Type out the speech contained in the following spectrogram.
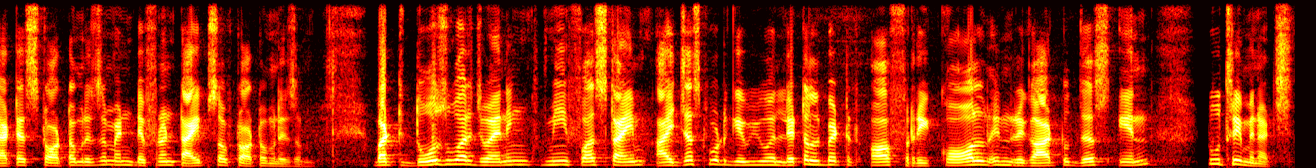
that is tautomerism and different types of tautomerism but those who are joining me first time i just would give you a little bit of recall in regard to this in 2-3 minutes.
